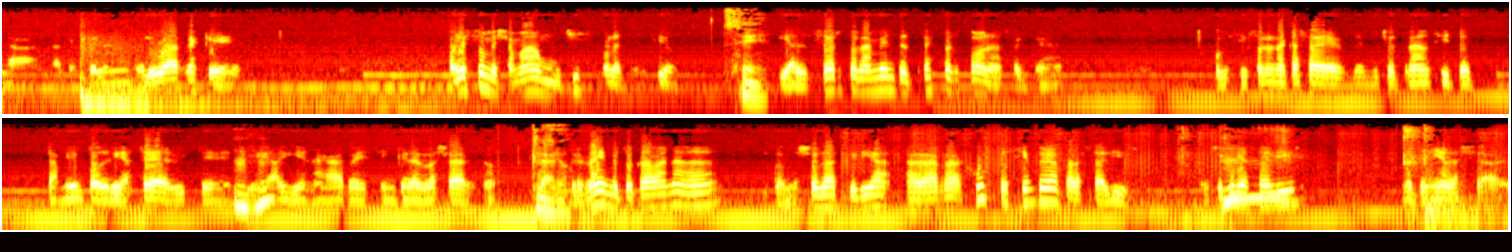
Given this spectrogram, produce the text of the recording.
la, la en el mismo lugar, es que por eso me llamaba muchísimo la atención. Sí. Y al ser solamente tres personas acá, porque si fuera una casa de, de mucho tránsito, también podría ser, ¿viste? Que alguien agarre sin querer la llave, ¿no? Claro. pero nadie me tocaba nada y cuando yo la quería agarrar, justo siempre era para salir. Cuando yo quería Mm. salir, no tenía las llaves.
